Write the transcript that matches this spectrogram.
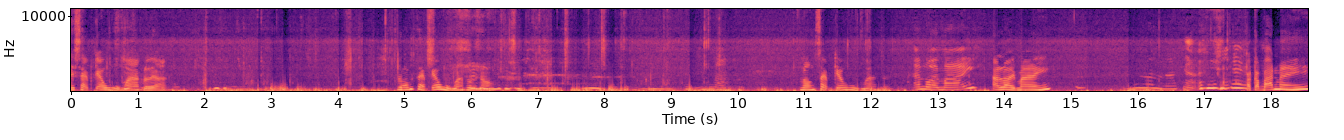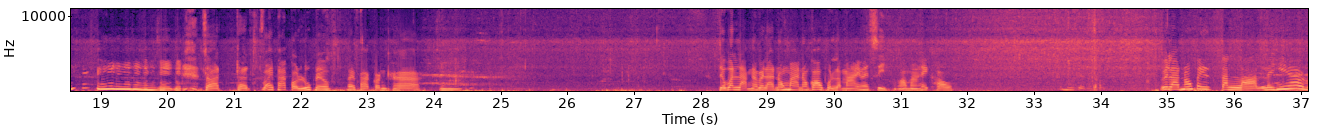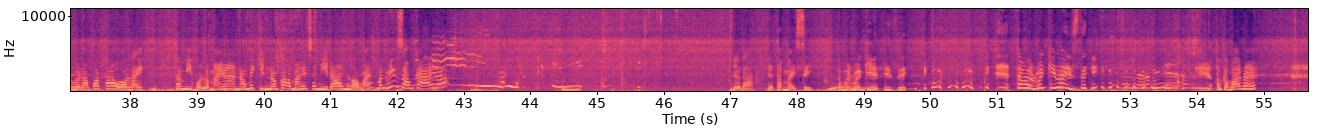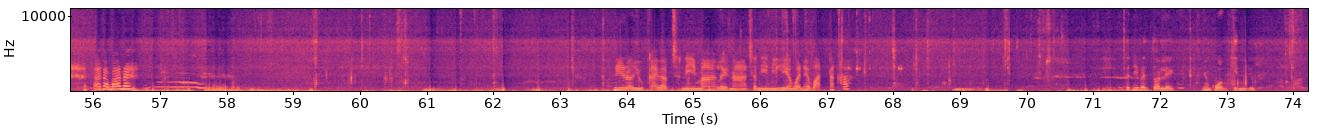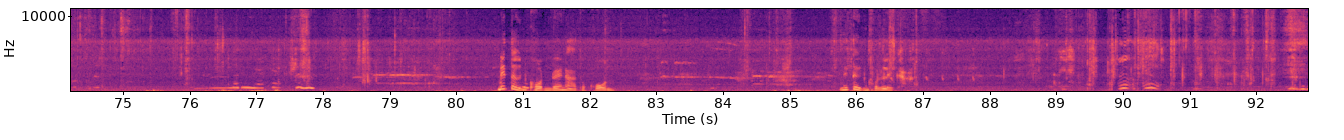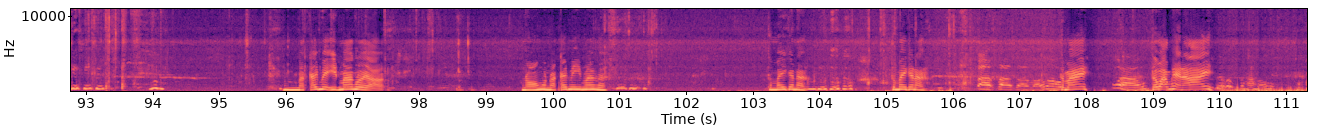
ร้องได้แสบแก้วหูมากเลยอะร้องแสบแก้วหูมากเลยน้องร้องแสบแก้วหูมากเลย อร่อยไหม อร่อยไหมน่ารักอะเอากลับบ้านไหมจัดจัดไหว้พระก่อนลูกเร็วไหว้พระก่อนค่ะ อืม เดี๋ยววันหลังอะเวลาน้องมาน้องก็เอาผลไม้มาสิ เอามาให้เขา เวลาน้องไปตลาดอะไรเงี้ยหรือเวลาพ่อเท่าเอาอะไร ถ้ามีผลไม้มาน้องไม่กินน้องก็เอามาให้ชนีได้นึกออกไหมมันวิ่งสองขาแล้วเดี๋ยวนะเนี่ยทำใหม่สิทำเหมือนเมื่อกี้สิทำเหมือนเมื่อกี้ใหม่สิเอากลับบ้านไหมเอากลับบ้านไหม นี่เราอยู่ใกล้แบบชะนีมากเลยนะชะนีนี้เลี้ยงไว้ในวัดนะคะตัวนี้เป็นตัวเล็กยังห่วงกินอยู่ ไม่ตื่นคนด้วยนะทุกคน ไม่ตื่นคนเลยค่ะ มาใก ล้แม่อินมากเลยอะ น้องมันมาใกล้แม่อินมากเลยทำไมกันอะทำไมกันอะเปล่าเปล่าเปล่าเปล่าเปล่าทำไมเปล่าเธอวางแผนอะไรเปล่า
